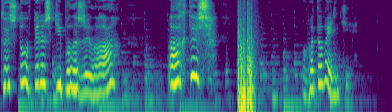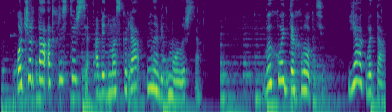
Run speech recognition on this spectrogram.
Ты что в пирожки положила, а? Ах ти ж. Готовенькі. От чорта отхрестишся, а від москаля не відмолишся. Виходьте, хлопці, як ви там?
